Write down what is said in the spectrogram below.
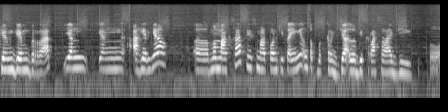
game-game berat yang yang akhirnya uh, memaksa si smartphone kita ini untuk bekerja lebih keras lagi gitu.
